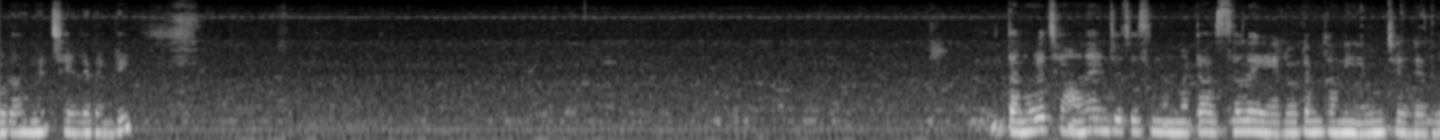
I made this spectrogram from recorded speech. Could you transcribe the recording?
కూడా అనేది చేయలేదండి. తను కూడా చాలా ఎంజాయ్ చేసింది అనమాట అస్సలు ఏడవటం కానీ ఏం చేయలేదు.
